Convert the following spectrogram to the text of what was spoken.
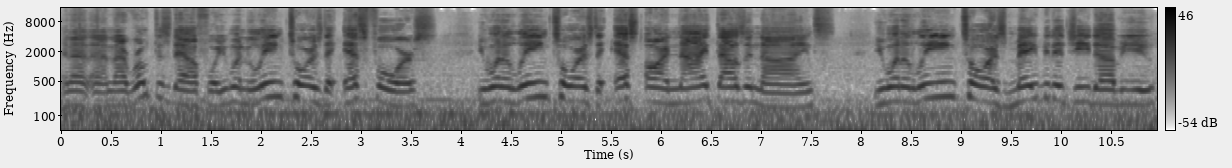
and I, and I wrote this down for you, you want to lean towards the S4s, you want to lean towards the SR 9009s. You want to lean towards maybe the GW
